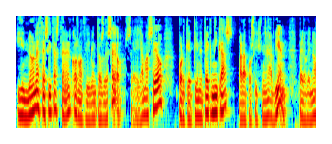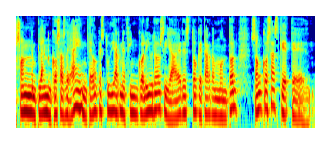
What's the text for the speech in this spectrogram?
y no necesitas tener conocimientos de SEO. Se llama SEO porque tiene técnicas para posicionar bien, pero que no son en plan cosas de, ay, tengo que estudiarme cinco libros y a ver esto que tarda un montón. Son cosas que, te,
